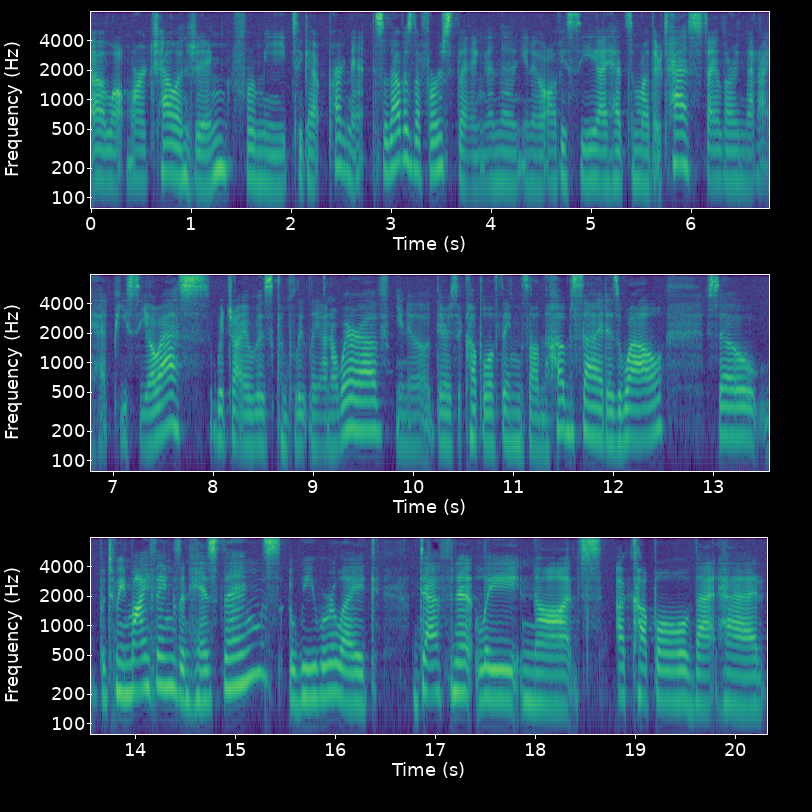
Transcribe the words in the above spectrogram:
a lot more challenging for me to get pregnant. So that was the first thing. And then, you know, obviously I had some other tests. I learned that I had PCOS, which I was completely unaware of. You know, there's a couple of things on the hub side as well. So between my things and his things, we were like definitely not a couple that had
